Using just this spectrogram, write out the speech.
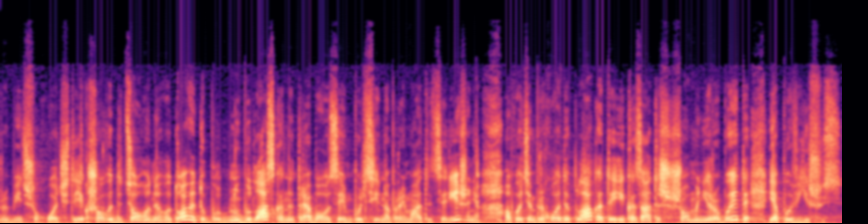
робіть, що хочете. Якщо ви до цього не готові, то ну, будь ласка, не треба оце імпульсивно приймати це рішення, а потім приходити плакати і казати, що що мені робити, я повішусь.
